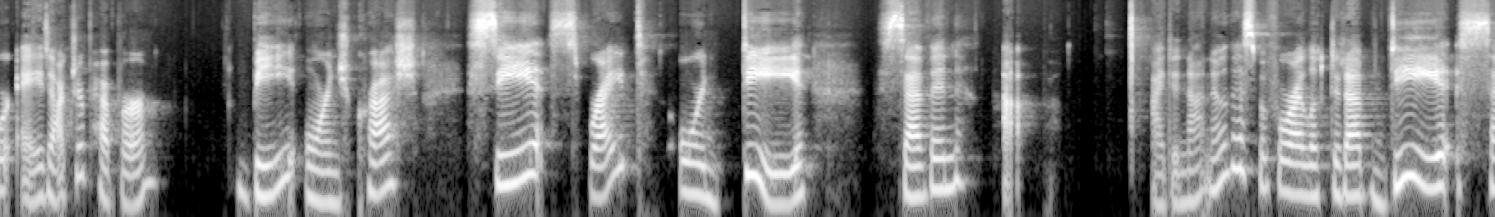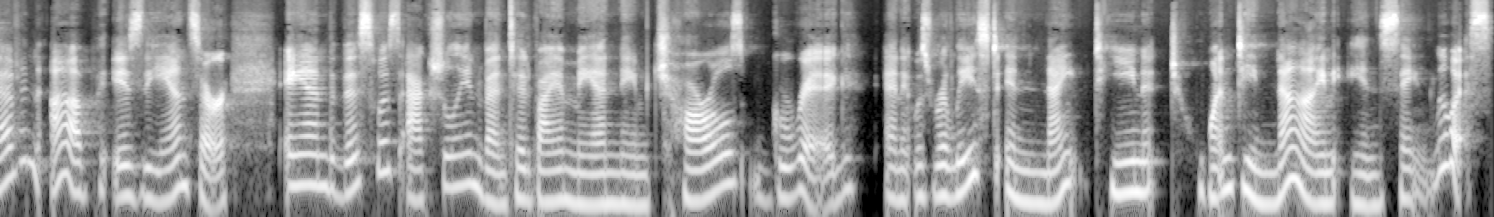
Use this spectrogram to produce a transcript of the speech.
were A, Dr. Pepper, B, Orange Crush, C, Sprite, or D, 7 Up. I did not know this before I looked it up. D, 7 Up is the answer. And this was actually invented by a man named Charles Grigg, and it was released in 1929 in St. Louis.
